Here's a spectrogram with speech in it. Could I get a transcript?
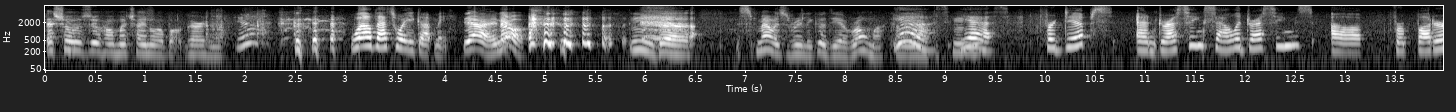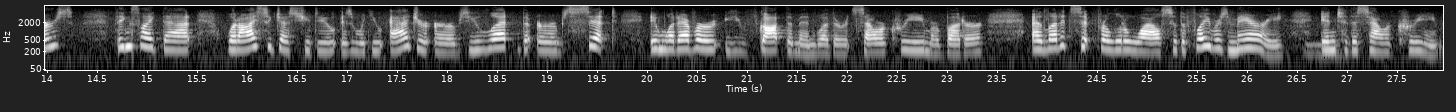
That shows you how much I know about gardening. yeah. Well, that's why you got me. yeah, I know. Yeah. Mm, the smell is really good, the aroma. Yes, Mhm. yes. For dips and dressings, salad dressings, uh, for butters, things like that, what I suggest you do is when you add your herbs, you let the herbs sit in whatever you've got them in, whether it's sour cream or butter, and let it sit for a little while so the flavors marry into the sour cream,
